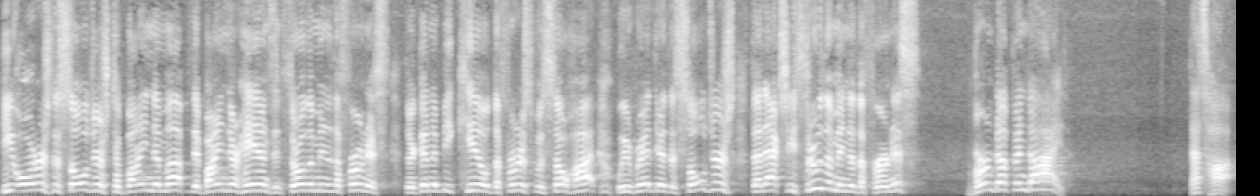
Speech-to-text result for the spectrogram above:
He orders the soldiers to bind them up, they bind their hands and throw them into the furnace. They're going to be killed. The furnace was so hot, we read there the soldiers that actually threw them into the furnace burned up and died. That's hot.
